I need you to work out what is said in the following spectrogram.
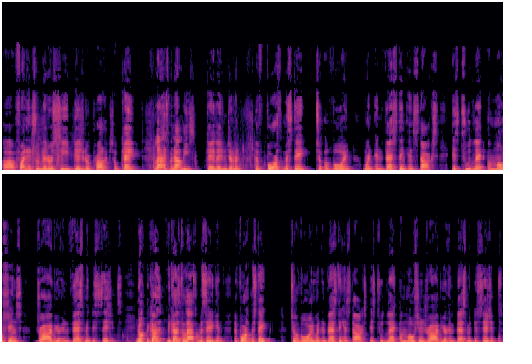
uh, financial literacy digital products. Okay, last but not least, okay, ladies and gentlemen, the fourth mistake to avoid when investing in stocks is to let emotions drive your investment decisions. You know, because because the last, I'm gonna say it again. The fourth mistake to avoid when investing in stocks is to let emotions drive your investment decisions.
